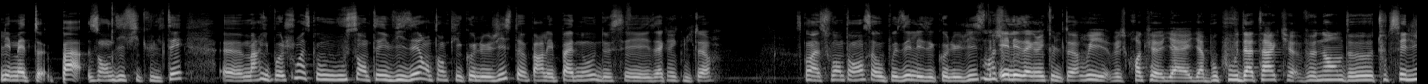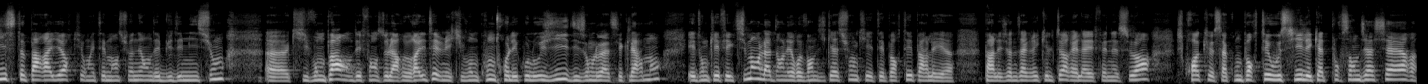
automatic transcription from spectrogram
les mette pas en difficulté. Euh, Marie Pochon, est-ce que vous vous sentez visée en tant qu'écologiste par les panneaux de ces agriculteurs? Parce qu'on a souvent tendance à opposer les écologistes et les agriculteurs. Oui, mais je crois qu'il y, y, a beaucoup d'attaques venant de toutes ces listes par ailleurs qui ont été mentionnées en début d'émission, euh, qui vont pas en défense de la ruralité, mais qui vont contre l'écologie, disons-le assez clairement. Et donc effectivement, là, dans les revendications qui étaient portées par les, par les jeunes agriculteurs et la FNSEA, je crois que ça comportait aussi les 4% de jachère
